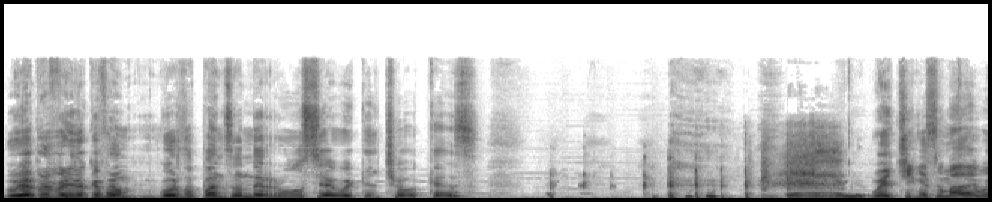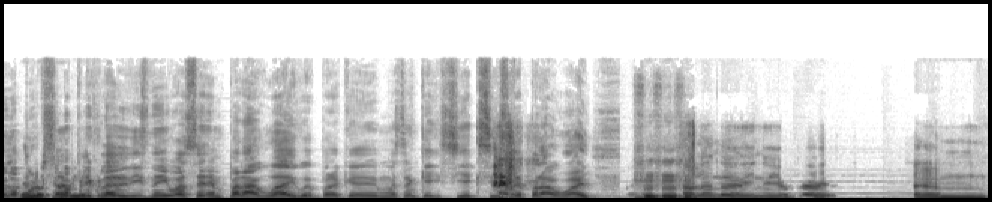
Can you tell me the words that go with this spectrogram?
Hubiera preferido que fuera un gordo panzón de Rusia, güey, que el chocas. Güey, chingue su madre, güey. La Ya próxima película de Disney va a ser en Paraguay, güey, para que demuestren que sí existe Paraguay. Hablando de Disney otra vez. em,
